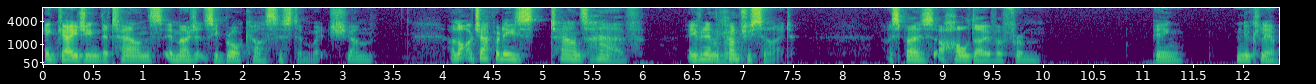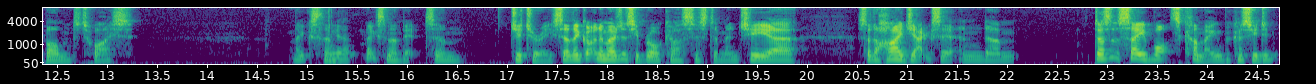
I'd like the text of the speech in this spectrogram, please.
engaging the town's emergency broadcast system, which um, a lot of Japanese towns have, even in the Mhm. countryside. I suppose a holdover from being nuclear bombed twice makes them Yeah. makes them a bit um, jittery. So they've got an emergency broadcast system, and she uh, sort of hijacks it and um, doesn't say what's coming because she did,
